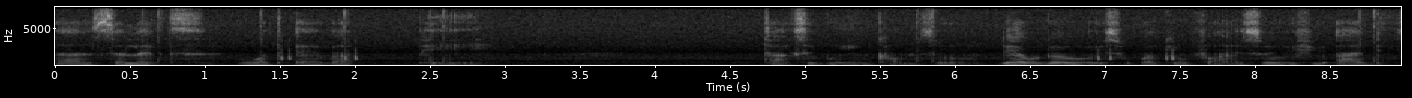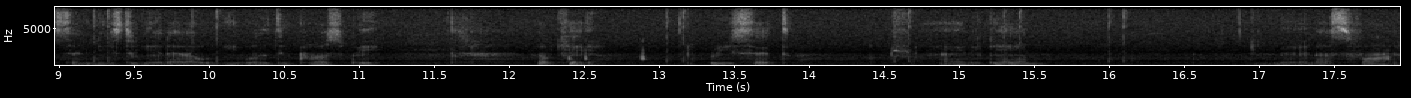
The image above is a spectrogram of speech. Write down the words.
and select whatever pay taxable income. So there we go it's working fine. So if you add this and this together that will give us the gross pay. Okay reset try it again there that's fine.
